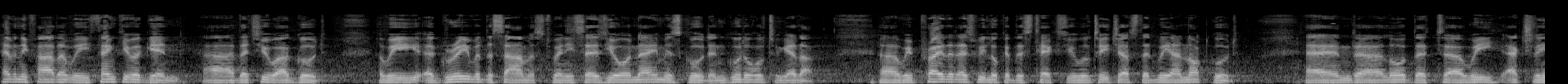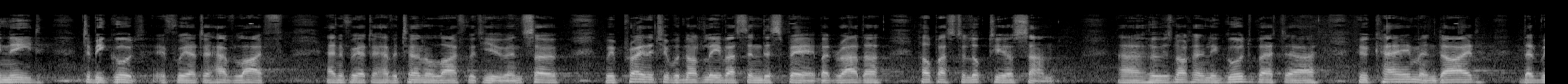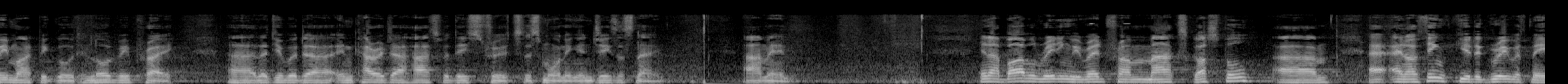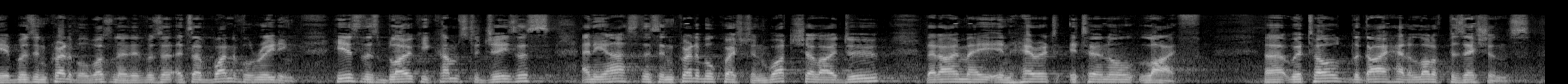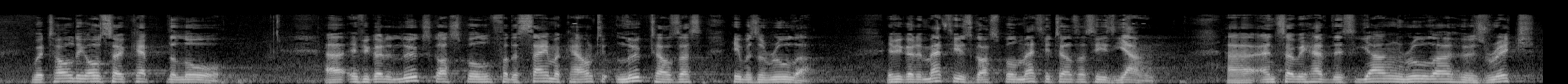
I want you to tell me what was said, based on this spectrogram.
Heavenly Father, we thank you again uh, that you are good. We agree with the psalmist when he says, Your name is good and good altogether. Uh, we pray that as we look at this text, you will teach us that we are not good. And uh, Lord, that uh, we actually need to be good if we are to have life and if we are to have eternal life with you. And so we pray that you would not leave us in despair, but rather help us to look to your Son uh, who is not only good, but uh, who came and died that we might be good. And Lord, we pray uh, that you would uh, encourage our hearts with these truths this morning. In Jesus' name, Amen. In our Bible reading, we read from Mark's Gospel, um, and I think you'd agree with me. It was incredible, wasn't it? It was. A, it's a wonderful reading. Here's this bloke. He comes to Jesus and he asks this incredible question: "What shall I do that I may inherit eternal life?" Uh, we're told the guy had a lot of possessions. We're told he also kept the law. Uh, if you go to Luke's Gospel for the same account, Luke tells us he was a ruler. If you go to Matthew's Gospel, Matthew tells us he's young. Uh, and so we have this young ruler who's rich,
